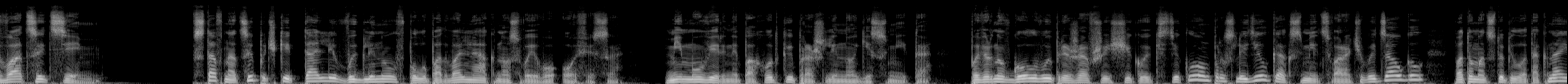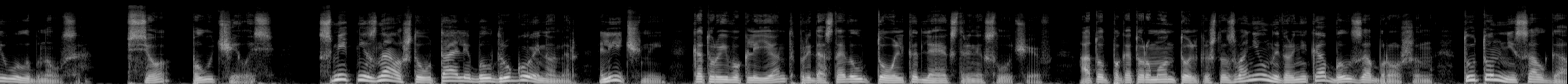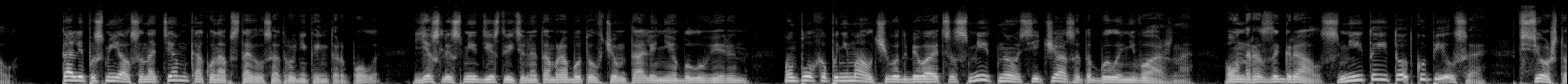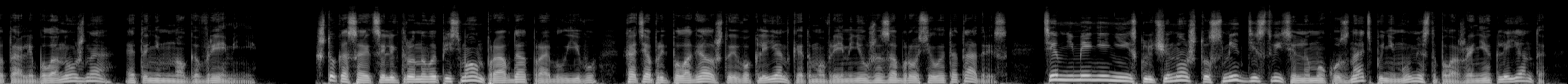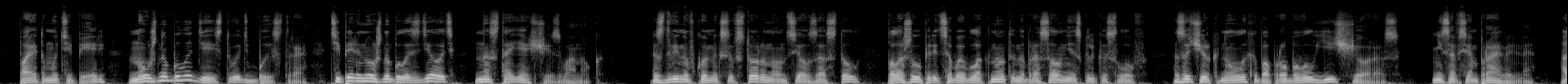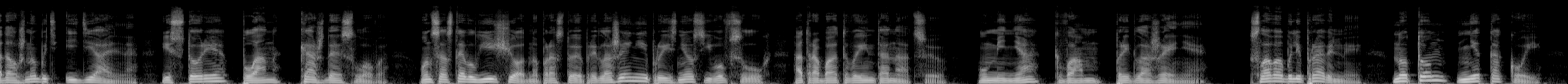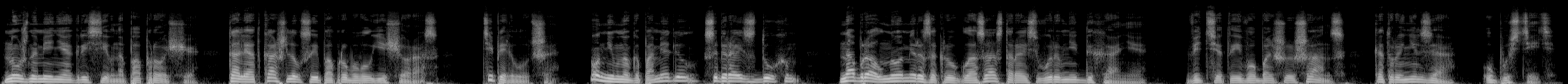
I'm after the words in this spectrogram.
27. Встав на цыпочки, Талли выглянул в полуподвальное окно своего офиса. Мимо уверенной походкой прошли ноги Смита. Повернув голову и прижавшись щекой к стеклу, он проследил, как Смит сворачивает за угол, потом отступил от окна и улыбнулся. Все получилось. Смит не знал, что у Талли был другой номер, личный, который его клиент предоставил только для экстренных случаев — а тот, по которому он только что звонил, наверняка был заброшен. Тут он не солгал. Тали посмеялся над тем, как он обставил сотрудника Интерпола. Если Смит действительно там работал, в чем Тали не был уверен. Он плохо понимал, чего добивается Смит, но сейчас это было неважно. Он разыграл Смита, и тот купился. Все, что Тали было нужно, это немного времени. Что касается электронного письма, он правда отправил его, хотя предполагал, что его клиент к этому времени уже забросил этот адрес. Тем не менее, не исключено, что Смит действительно мог узнать по нему местоположение клиента. Поэтому теперь нужно было действовать быстро. Теперь нужно было сделать настоящий звонок. Сдвинув комиксы в сторону, он сел за стол, положил перед собой блокнот и набросал несколько слов. Зачеркнул их и попробовал еще раз. Не совсем правильно а должно быть идеально. История, план, каждое слово. Он составил еще одно простое предложение и произнес его вслух, отрабатывая интонацию. «У меня к вам предложение». Слова были правильные, но тон не такой. Нужно менее агрессивно, попроще. Тали откашлялся и попробовал еще раз. Теперь лучше. Он немного помедлил, собираясь с духом, набрал номер и закрыл глаза, стараясь выровнять дыхание. Ведь это его большой шанс — который нельзя упустить.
